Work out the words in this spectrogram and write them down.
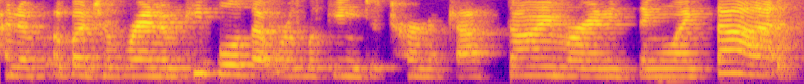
kind of a bunch of random people that were looking to turn a fast dime or anything like that.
